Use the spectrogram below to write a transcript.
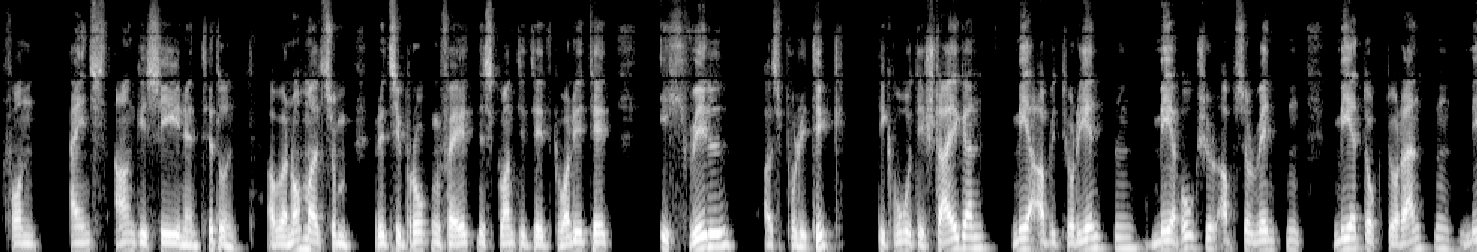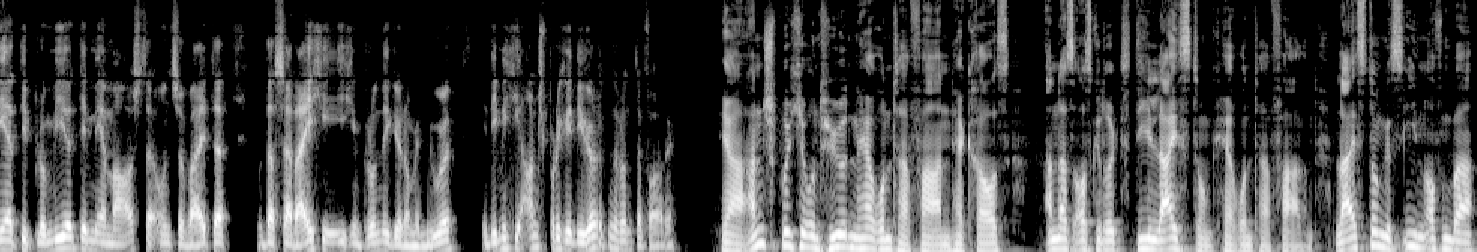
von einst angesehenen Titeln. Aber nochmal zum reziproken Verhältnis Quantität-Qualität. Ich will als Politik die Quote steigern, mehr Abiturienten, mehr Hochschulabsolventen, mehr Doktoranden, mehr Diplomierte, mehr Master und so weiter. Und das erreiche ich im Grunde genommen nur, indem ich die Ansprüche, die Hürden runterfahre. Ja, Ansprüche und Hürden herunterfahren, Herr Kraus. Anders ausgedrückt, die Leistung herunterfahren. Leistung ist Ihnen offenbar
